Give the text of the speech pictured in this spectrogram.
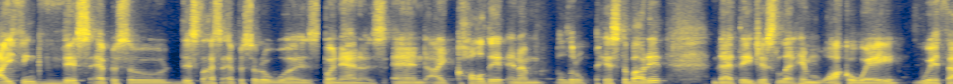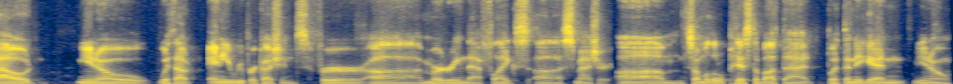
I think this episode, this last episode was bananas, and I called it, and I'm a little pissed about it that they just let him walk away without you know, without any repercussions for uh, murdering that Flex uh, smasher. Um, so I'm a little pissed about that. But then again, you know,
